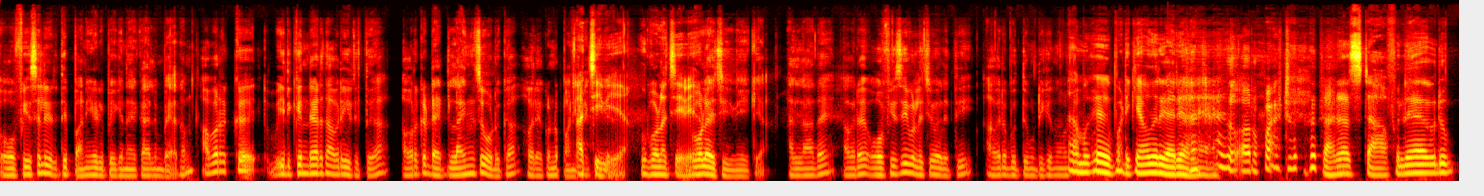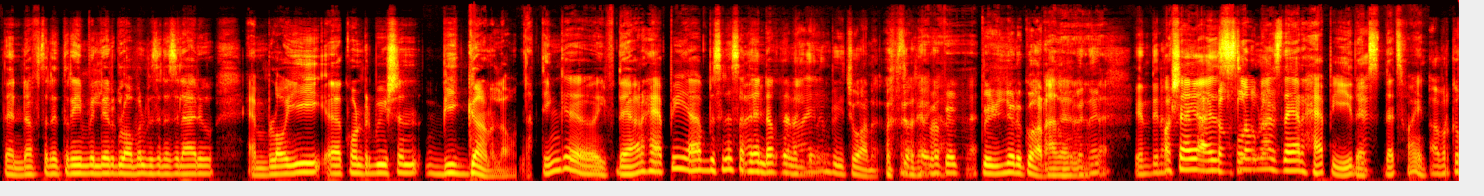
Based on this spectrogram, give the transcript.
ഓഫീസിൽ ഇരുത്തി പണി എടുപ്പിക്കുന്നതിനേക്കാളും ഭേദം അവർക്ക് ഇരിക്കേണ്ട അടുത്ത് അവർ ഇരുത്തുക അവർക്ക് ഡെഡ് ലൈൻസ് കൊടുക്കുക അവരെ കൊണ്ട് പണി അച്ചീവ് ചെയ്യുക. ഗോൾ അച്ചീവ് ചെയ്യുക. അച്ചീവ് ചെയ്യിക്കുക അല്ലാതെ അവരെ ഓഫീസിൽ വിളിച്ചു വരുത്തി അവരെ ബുദ്ധിമുട്ടിക്കുന്ന നമുക്ക് പഠിക്കാവുന്ന ഒരു കാര്യമാണ്. ഉറപ്പായിട്ടും. കാരണം സ്റ്റാഫിന് ഒരു എൻഡ് ഓഫ് ദ ഇത്രയും വലിയൊരു ഗ്ലോബൽ ബിസിനസ്സിൽ ആ ഒരു എംപ്ലോയി കോൺട്രിബ്യൂഷൻ ബിഗ് ആണല്ലോ. I think if they are happy ആ ബിസിനസ് ബീച്ചുമാണ് പിഴിഞ്ഞെടുക്കുവാണ്. പിന്നെ എന്തിനാ? പക്ഷേ as long as they are happy that's that's fine. അവർക്ക്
